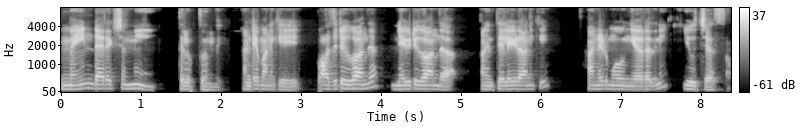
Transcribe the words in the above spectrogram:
మెయిన్ డైరెక్షన్ని తెలుపుతుంది. అంటే మనకి పాజిటివ్గా ఉందా నెగిటివ్గా ఉందా అని తెలియడానికి హండ్రెడ్ మూవింగ్ యావరేజ్ని యూజ్ చేస్తాం.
